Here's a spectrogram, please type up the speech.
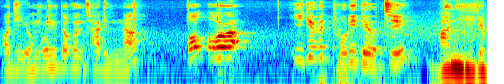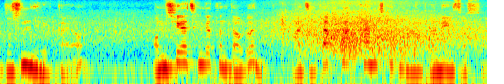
어디 용궁떡은 잘 있나? 어, 어라, 이게 왜 돌이 되었지? 아니 이게 무슨 일일까요? 엄씨가 챙겼던 떡은 아주 딱딱한 차돌로 변해 있었어요.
